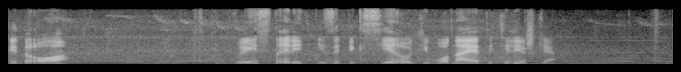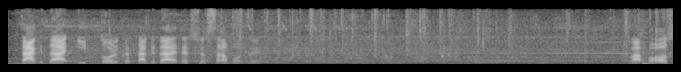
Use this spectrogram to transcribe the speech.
ведро, выстрелить и зафиксировать его на этой тележке. Тогда и только тогда это все сработает. Вопрос,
